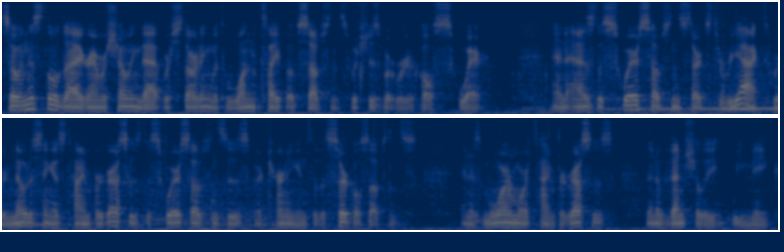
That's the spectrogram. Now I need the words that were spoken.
So in this little diagram, we're showing that we're starting with one type of substance, which is what we're going to call square. And as the square substance starts to react, we're noticing as time progresses, the square substances are turning into the circle substance. And as more and more time progresses, then eventually we make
